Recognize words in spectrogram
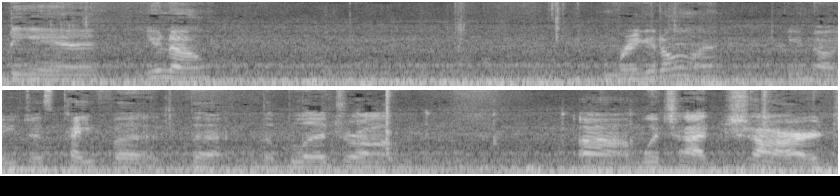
then you know, bring it on. You know, you just pay for the the blood draw, uh, which I charge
